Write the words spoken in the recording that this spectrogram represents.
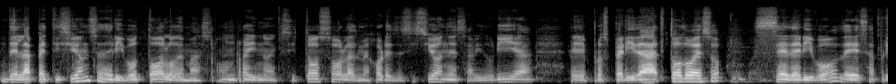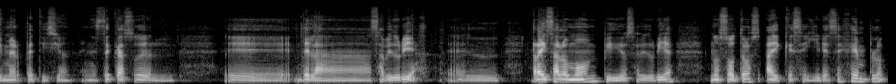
de la petición se derivó todo lo demás. Un reino exitoso, las mejores decisiones, sabiduría, eh, prosperidad, todo eso se derivó de esa primer petición. En este caso del, eh, de la sabiduría. El rey Salomón pidió sabiduría. Nosotros hay que seguir ese ejemplo.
